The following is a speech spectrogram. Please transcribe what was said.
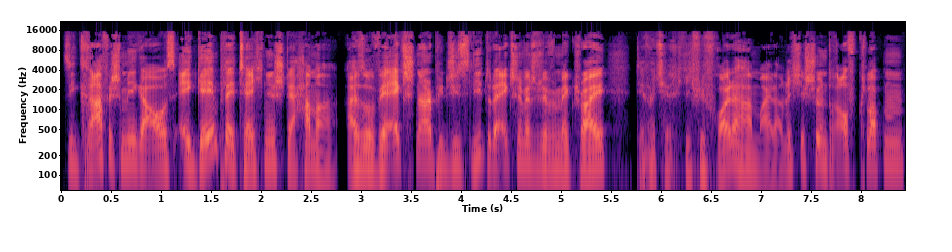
Sieht grafisch mega aus. Ey, Gameplay-technisch der Hammer. Also, wer Action-RPGs liebt oder Action-Adventure Devil May Cry, der wird hier richtig viel Freude haben, Alter. Richtig schön draufkloppen,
